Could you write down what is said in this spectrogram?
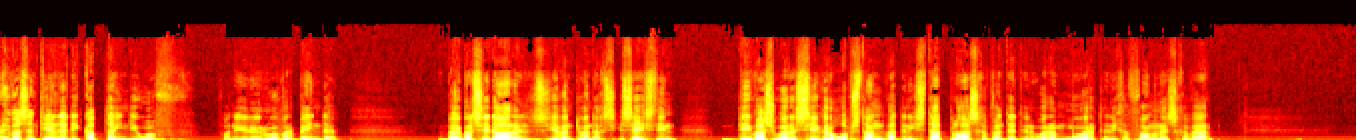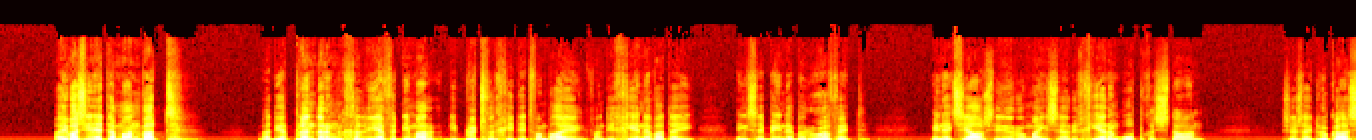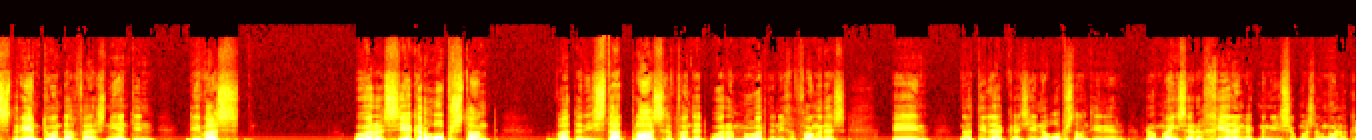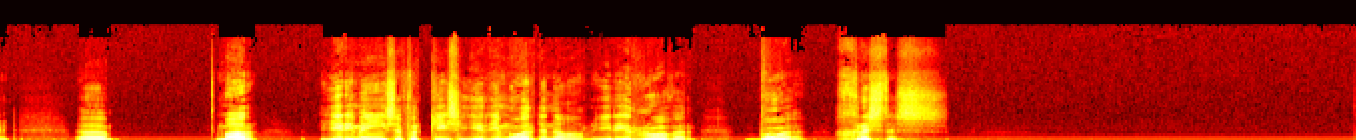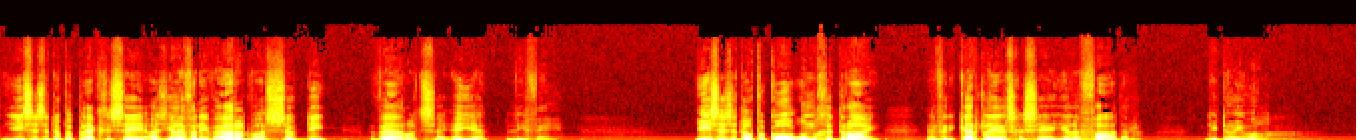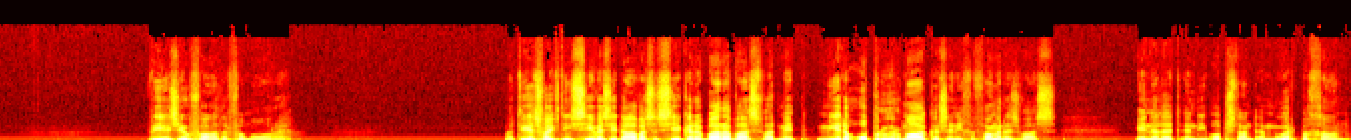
Hy was intendeel die kaptein, die hoof van hierdie rowerbende. Die Bybel sê daar in 27:16 die was oor 'n sekere opstand wat in die stad plaasgevind het en oor 'n moord in die gevangenis gewerp. Hy was nie net 'n man wat wat deur plundering geleef het nie, maar die bloed vergiet het van baie van diegene wat hy en sy bende beroof het. En hy het selfs teen die Romeinse regering opgestaan soos uit Lukas 23 vers 19 die was oor 'n sekere opstand wat in die stad plaasgevind het oor 'n moord in die gevangenis en natuurlik as jy nou opstand teen die Romeinse regering, ek meen jy soek mos nou moeilikheid. Ehm uh, maar hierdie mense verkies hierdie moordenaar, hierdie rower bo Christus. Jesus het op 'n plek gesê as julle van die wêreld was, sou die wêreld sy eie lief hê. Jesus het op 'n kol omgedraai en vir die kerkleiers gesê: "Julle Vader, die duiwel. Wie is jou vader vanmôre?" Matteus 15:7 sê daar was 'n sekere Barabbas wat met mede-oproermakers in die gevangenis was en hulle het in die opstand 'n moord begaan.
